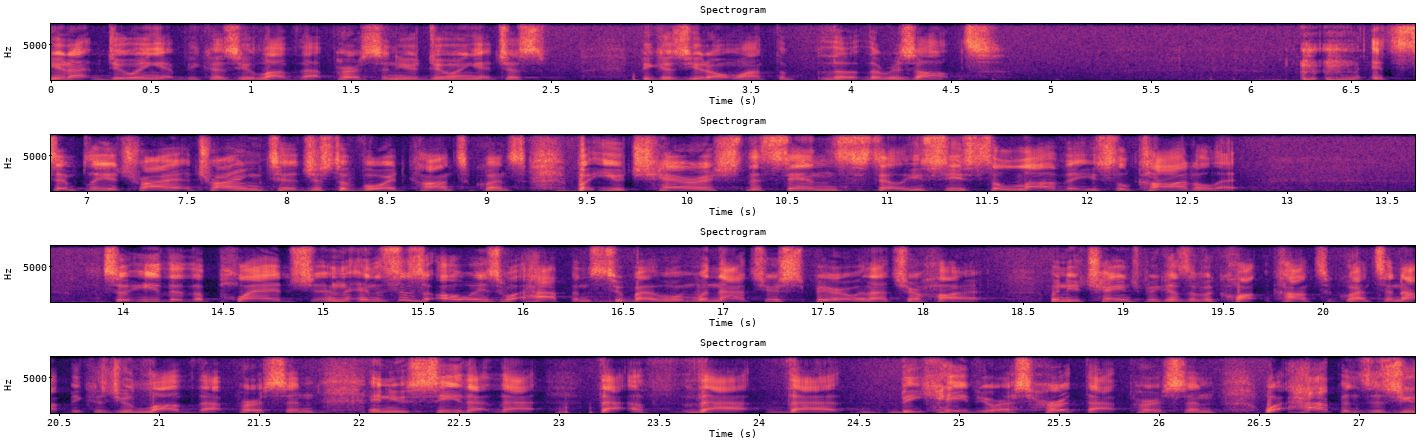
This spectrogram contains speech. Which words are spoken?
You're not doing it because you love that person. You're doing it just because you don't want the, the, the results. it's simply a try, trying to just avoid consequence, but you cherish the sins still. You, you still love it. You still coddle it. So either the pledge, and, and, this is always what happens too, by the way, when that's your spirit, when that's your heart, when you change because of a consequence and not because you love that person and you see that that, that, that, that behavior has hurt that person, what happens is you,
